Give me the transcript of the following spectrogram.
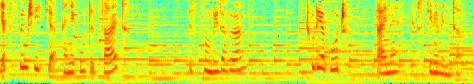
Jetzt wünsche ich dir eine gute Zeit. Bis zum Wiederhören. Tu dir gut, deine Christine Winter.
